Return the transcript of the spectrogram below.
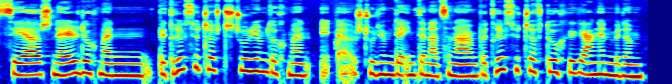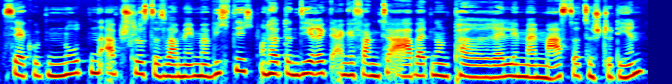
sehr schnell durch mein Betriebswirtschaftsstudium, durch mein äh, Studium der internationalen Betriebswirtschaft durchgegangen mit einem sehr guten Notenabschluss. Das war mir immer wichtig und habe dann direkt angefangen zu arbeiten und parallel in meinem Master zu studieren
